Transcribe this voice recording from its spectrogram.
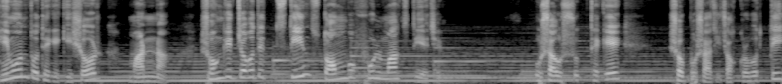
হেমন্ত থেকে কিশোর মান্না সংগীত জগতে তিন স্তম্ভ ফুল মার্কস দিয়েছেন। উষা উৎসুক থেকে সব্যসাচী চক্রবর্তী,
